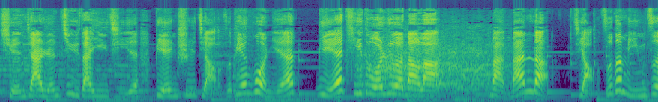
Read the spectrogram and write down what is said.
全家人聚在一起，边吃饺子边过年，别提多热闹了。慢慢的，饺子的名字、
